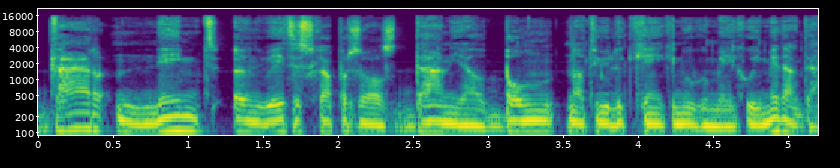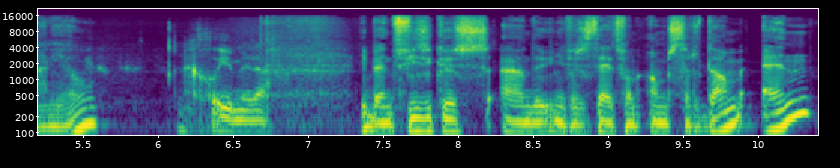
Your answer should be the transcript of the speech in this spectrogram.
daar neemt een wetenschapper zoals Daniel Bon natuurlijk geen genoegen mee. Goedemiddag, Daniel. Goedemiddag. Je bent fysicus aan de Universiteit van Amsterdam en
